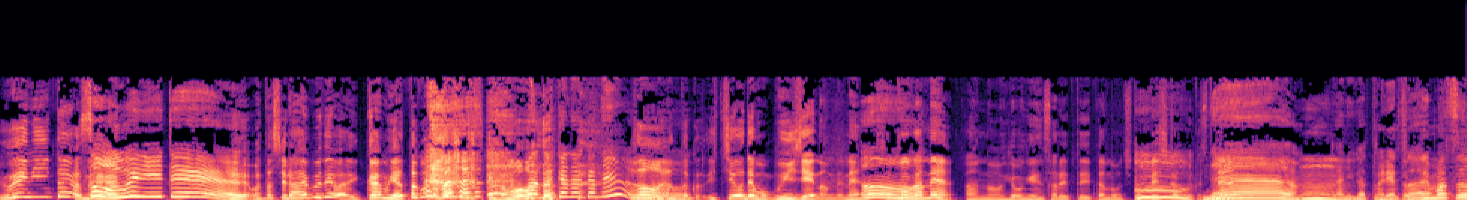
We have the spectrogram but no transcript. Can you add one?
上にいたよね。そう、上にいねて。私ライブでは一回もやったことないんですけども。まあ、なかなかね。そう、んやったこと、一応でも VJ なんでね。うんそこがね、あの、表現されていたのはちょっと嬉しかったですね。うんねえ。うんありがとうございます。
